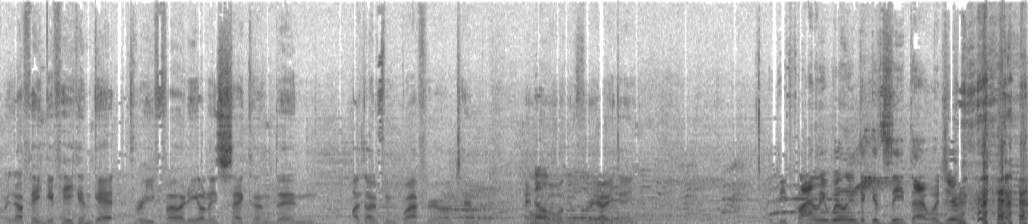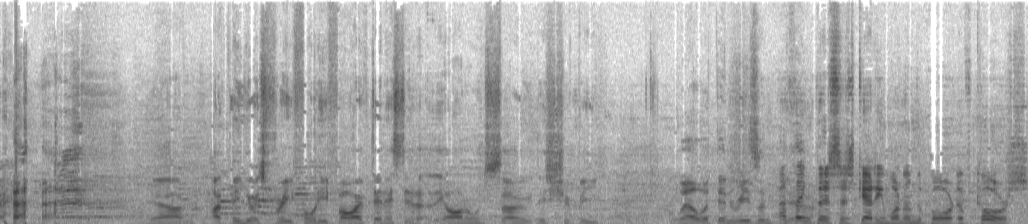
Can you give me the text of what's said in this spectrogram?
I mean, I think if he can get 330 on his second, then I don't think Boafia will attempt any No. more than 380. You'd be finally willing to concede that, would you? Yeah, um, I think it was 345 Dennis did at the Arnold, so this should be. Well within reason. I Yeah. think this is getting one on the board, of course.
